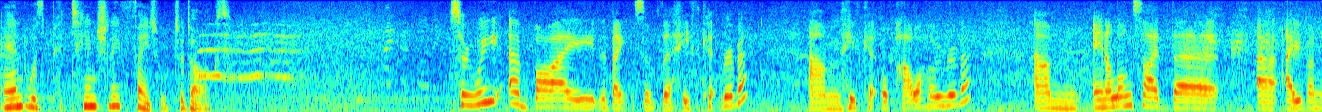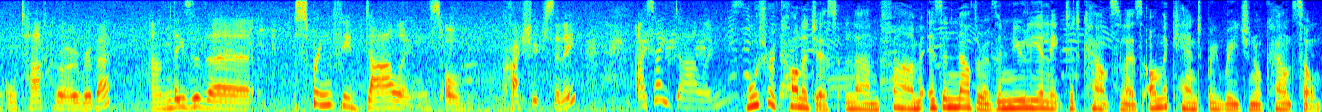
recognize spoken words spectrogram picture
and was potentially fatal to dogs. So we are by the banks of the Heathcote River, um, Heathcote or Pawaho River. Um, and alongside the uh, Avon or Takaro River, um, these are the spring-fed darlings of Christchurch City. I say darlings. Water ecologist Lan Pham is another of the newly elected councillors on the Canterbury Regional Council.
